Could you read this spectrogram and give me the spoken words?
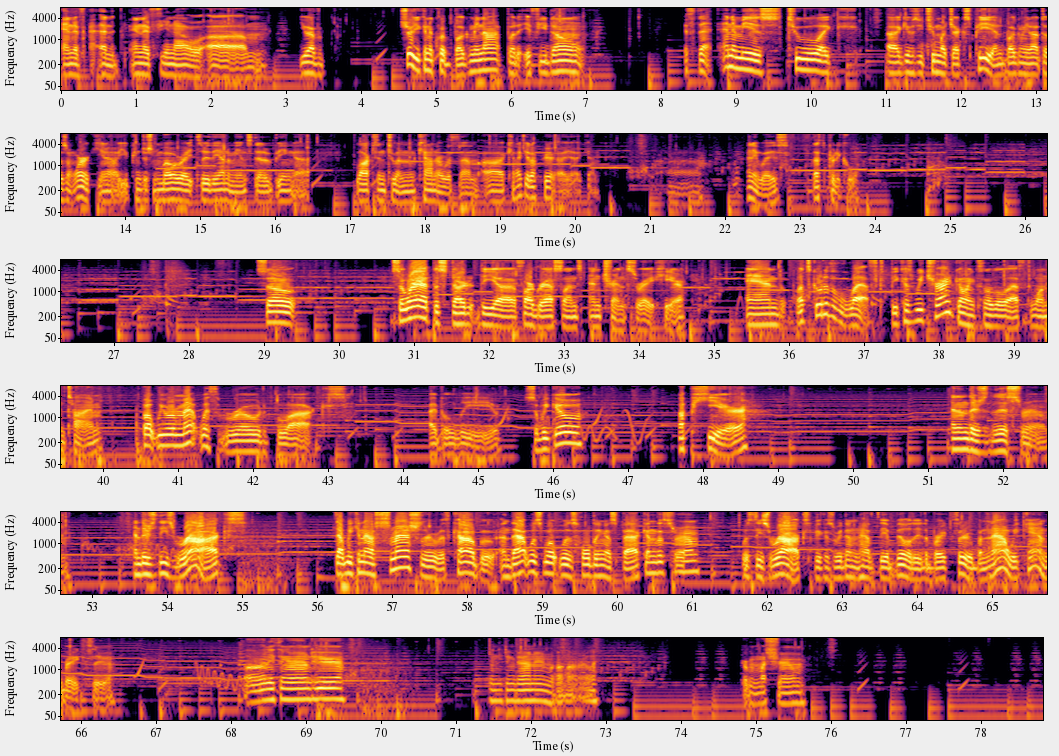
and if, and, and if, you know, um, you have, sure, you can equip Bug Me Not, but if you don't, if the enemy is too, like, uh, gives you too much XP and Bug Me Not doesn't work, you know, you can just mow right through the enemy instead of being, uh, locked into an encounter with them. Uh, can I get up here? Oh, yeah, I can. Uh, anyways, that's pretty cool. So, so we're at the start, the uh, Far Grasslands entrance right here. And let's go to the left, because we tried going to the left one time, but we were met with roadblocks, I believe. So we go up here. And then there's this room. And there's these rocks that we can now smash through with Kabbu. And that was what was holding us back in this room. was these rocks because we didn't have the ability to break through, but now we can break through. Uh, anything around here? Anything down here? No, not really. Grab a mushroom.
